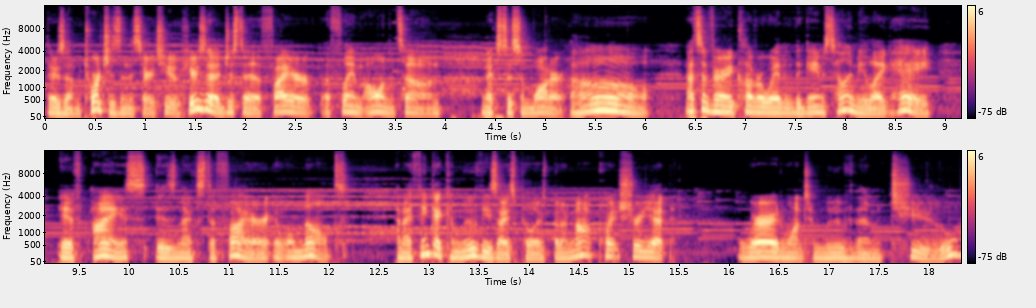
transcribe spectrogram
There's um torches in this area too. Here's a just a fire, a flame all on its own next to some water. Oh, that's a very clever way that the game's telling me like, hey, if ice is next to fire, it will melt. And I think I can move these ice pillars, but I'm not quite sure yet where I'd want to move them to.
